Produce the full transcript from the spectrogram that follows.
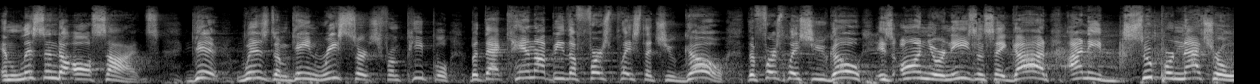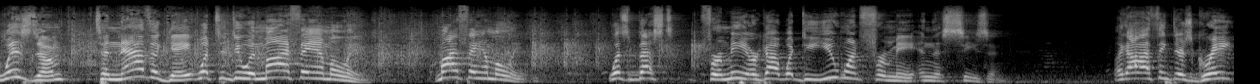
And listen to all sides. Get wisdom, gain research from people, but that cannot be the first place that you go. The first place you go is on your knees and say, God, I need supernatural wisdom to navigate what to do in my family. My family. What's best for me? Or God, what do you want for me in this season? Like, I think there's great,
